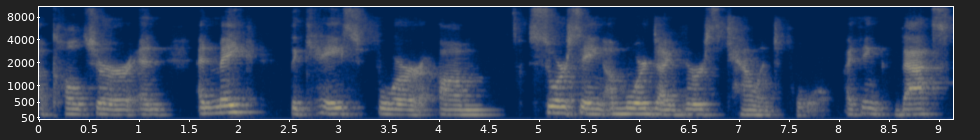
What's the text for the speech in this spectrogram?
a culture and and make the case for um, sourcing a more diverse talent pool? I think that's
